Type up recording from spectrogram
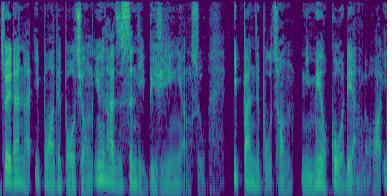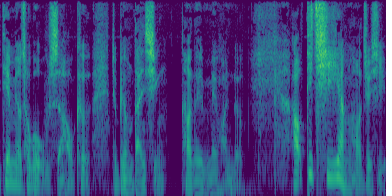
所以当然一般的补充，因为它是身体必需营养素，一般的补充你没有过量的话，一天没有超过五十毫克，就不用担心。好的，没欢乐。好，第七样哈，就是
